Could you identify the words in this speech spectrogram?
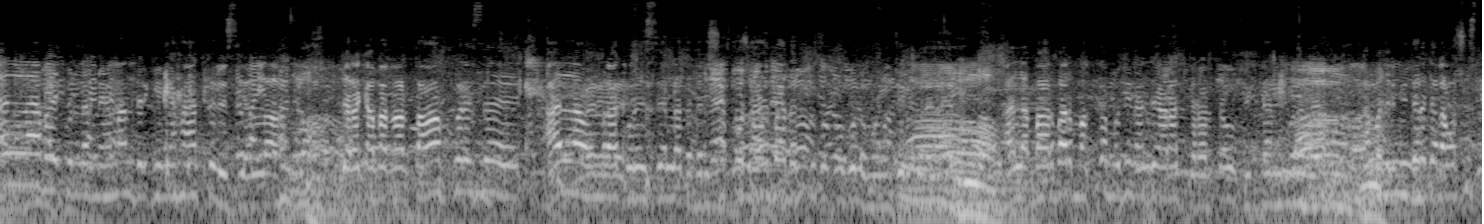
আল্লাহ বাইতুল্লাহর মেহমানদেরকে নিয়ে হাত তুলেছি আল্লাহ যারা কাবাগার তাওয়াফ করেছে আল্লাহ উমরা করেছে আল্লাহ তাদের সকল ইবাদতটুকু কবুল ও মঞ্জুর করে দেন আল্লাহ বারবার মক্কা মদিনা জিয়ারত করার তৌফিক দান করে দেন আমাদের ভিতরে যারা অসুস্থ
